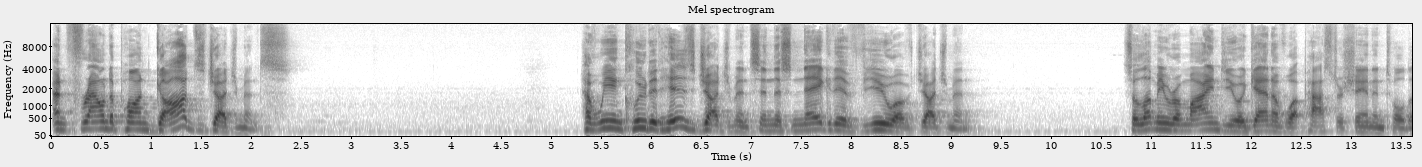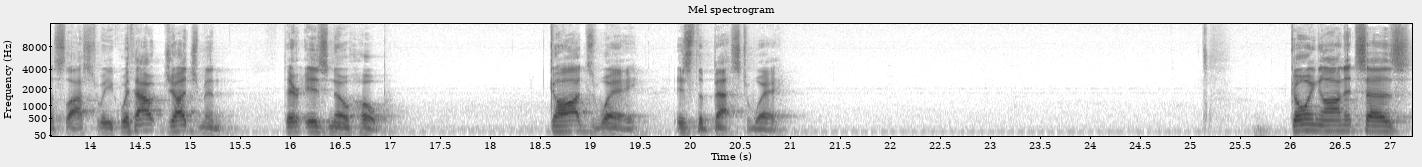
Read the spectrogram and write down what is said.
and frowned upon God's judgments? Have we included his judgments in this negative view of judgment? So let me remind you again of what Pastor Shannon told us last week. Without judgment, there is no hope. God's way is the best way. Going on, it says,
